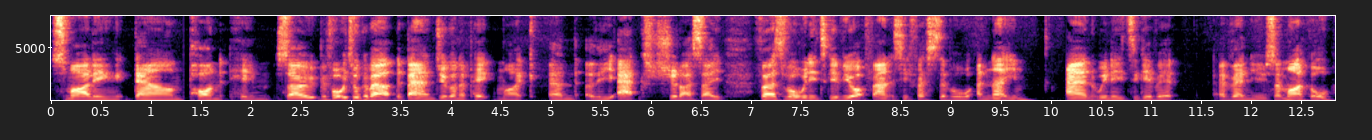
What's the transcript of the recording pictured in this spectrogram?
smiling down upon him. So before we talk about the band you're going to pick, Mike, and the acts, should I say, first of all, we need to give your fantasy festival a name and we need to give it a venue. So, Michael,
